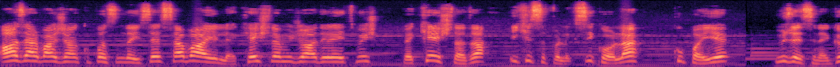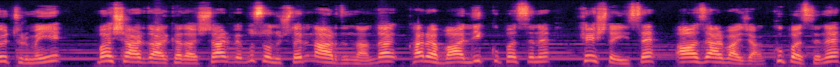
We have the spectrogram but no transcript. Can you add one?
Azerbaycan kupasında ise Sabah ile Keş'le mücadele etmiş ve Keş'la 2-0'lık skorla kupayı müzesine götürmeyi başardı arkadaşlar ve bu sonuçların ardından da Karabağ Lig Kupası'nı, Keşte ise Azerbaycan Kupası'nı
